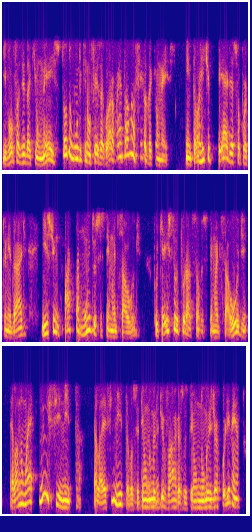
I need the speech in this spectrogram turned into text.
e vou fazer daqui um mês, todo mundo que não fez agora vai entrar na fila daqui um mês. Então a gente perde essa oportunidade e isso impacta muito o sistema de saúde, porque a estruturação do sistema de saúde ela não é infinita, ela é finita. Você tem um número de vagas, você tem um número de acolhimento.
